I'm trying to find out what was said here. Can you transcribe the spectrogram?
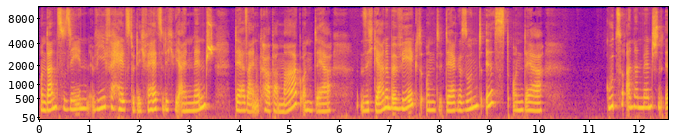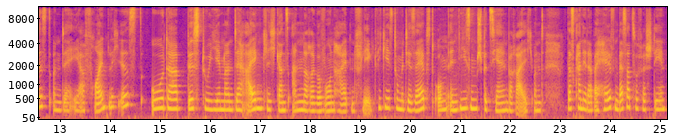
Und dann zu sehen, wie verhältst du dich? Verhältst du dich wie ein Mensch, der seinen Körper mag und der sich gerne bewegt und der gesund ist und der gut zu anderen Menschen ist und der eher freundlich ist? Oder bist du jemand, der eigentlich ganz andere Gewohnheiten pflegt? Wie gehst du mit dir selbst um in diesem speziellen Bereich? Und Das kann dir dabei helfen, besser zu verstehen,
